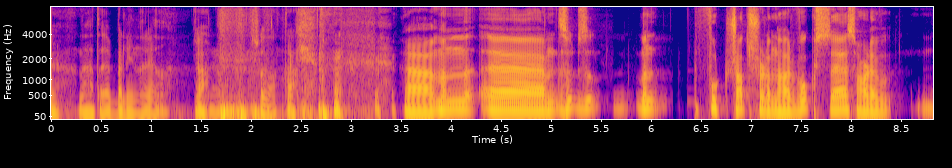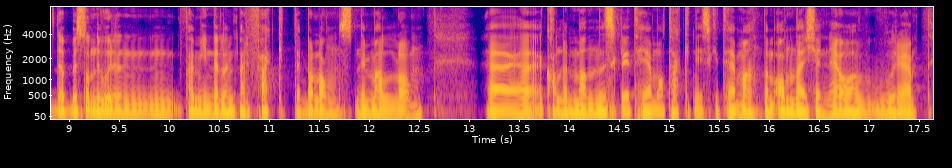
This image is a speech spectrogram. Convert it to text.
Det heter Berlin Arena. Skjønner. Takk. Ja, men, uh, så, så, men fortsatt, selv om det har vokst, så har det, det bestandig vært en, min del den perfekte balansen imellom eh, kall det menneskelige tema tekniske tema. De anerkjenner og har vært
